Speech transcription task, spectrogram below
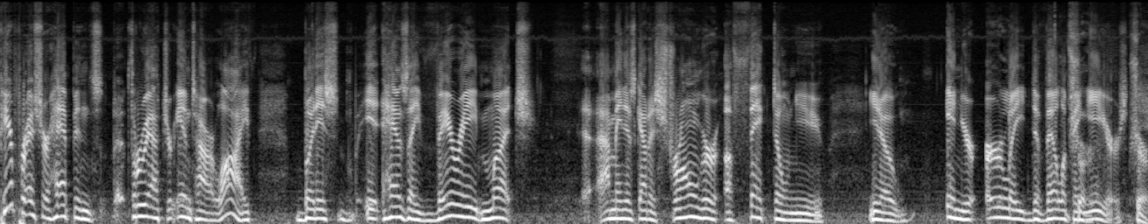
Peer pressure happens throughout your entire life, but it's it has a very much. I mean, it's got a stronger effect on you. You know, in your early developing Sure, years. sure.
